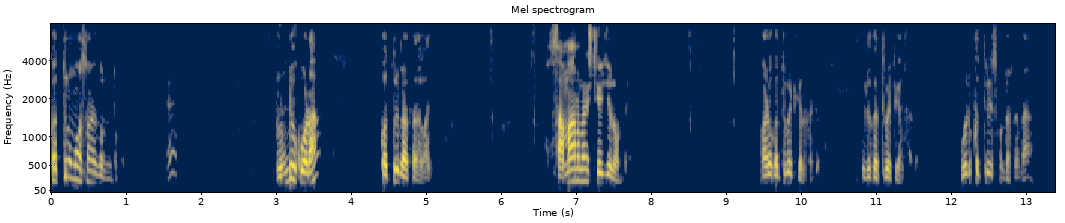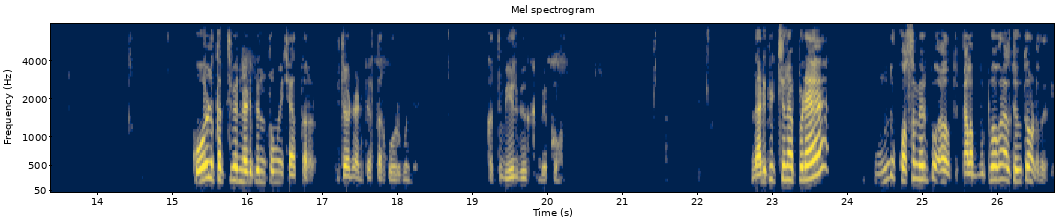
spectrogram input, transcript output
కత్తులు మోసం అనేది ఉంటుంది. రెండు కూడా కత్తులు పెడతారు అలాగే. సమానమైన స్టేజీలు ఉంటాయి. వాడు కత్తి పెట్టుకెళ్తాడు. వీడు కత్తి పెట్టుకెళ్తాడు. కోడి కత్తులు వేసుకుంటారు కదా. కోళ్ళు కత్తి పెట్టి నడిపినంత చేస్తారు. ఇటు నడిపిస్తారు కోడి గుంజని. కత్తి వేలు బెక్కు నడిపించినప్పుడే ముందు కొస మెరుపు అలా పుట్టుకోగానే అలా తెగుతూ ఉంటుంది అది.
